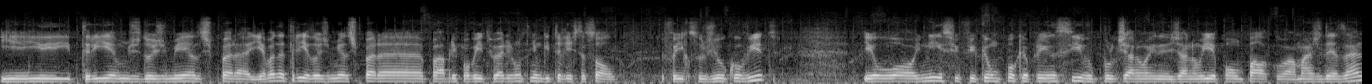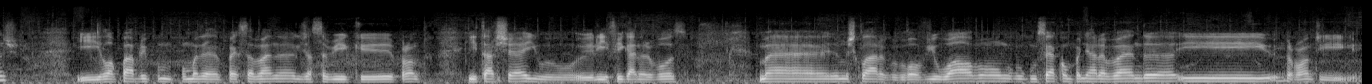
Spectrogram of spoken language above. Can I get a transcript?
e teríamos dois meses para. E a banda teria dois meses para, para abrir para o Obituary e não tinha um guitarrista solo. Foi aí que surgiu o convite. Eu ao início fiquei um pouco apreensivo porque já não, já não ia para um palco há mais de 10 anos e logo para abrir para, uma, para essa banda já sabia que pronto, ia estar cheio, iria ficar nervoso mas, mas claro, ouvi o álbum, comecei a acompanhar a banda e pronto, e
